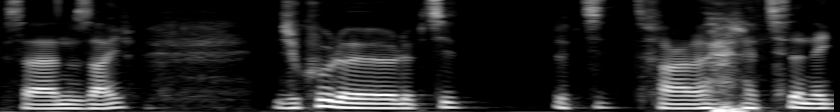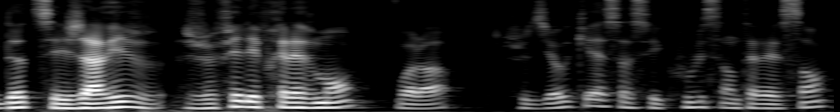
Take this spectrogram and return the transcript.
Ça nous arrive. Du coup, le, le petit, le la petite anecdote, c'est j'arrive, je fais les prélèvements, voilà. Je dis ok, ça c'est cool, c'est intéressant.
